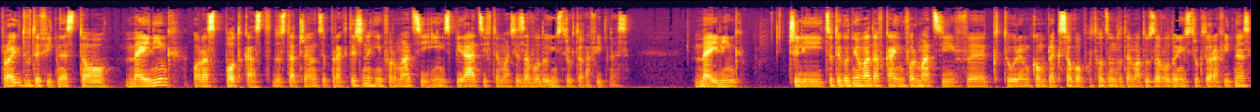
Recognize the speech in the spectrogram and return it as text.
Projekt WT Fitness to mailing oraz podcast dostarczający praktycznych informacji i inspiracji w temacie zawodu instruktora fitness. Mailing czyli cotygodniowa dawka informacji, w którym kompleksowo podchodzą do tematu zawodu instruktora fitness,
